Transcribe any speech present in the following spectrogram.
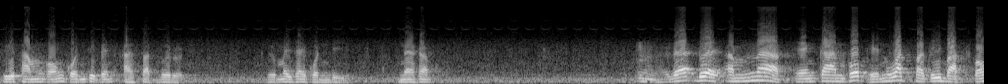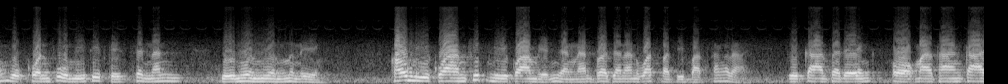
คือธรรมของคนที่เป็นอาสัตบุรุษ คือไม่ใช่คนดีนะครับ และด้วยอำนาจแห่งการพบเห็นวัดปฏิบัติของบุคคลผู้มีทิฏฐิเช่นนั้นอยู่เนืองเนืองๆนั่นเอง เขามีความคิดมีความเห็นอย่างนั้น เพราะฉะนั้นวัดปฏิบัติทั้งหลายคือการแสดงออกมาทางกาย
